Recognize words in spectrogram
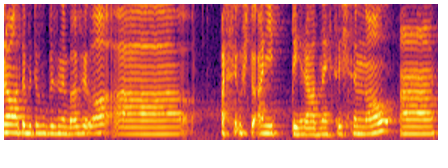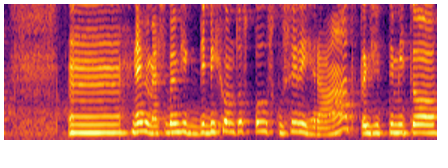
No a tebe to vůbec nebavilo a asi už to ani ty hrát nechceš se mnou a Mm, nevím, já si bojím, že kdybychom to spolu zkusili hrát, takže ty mi to,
